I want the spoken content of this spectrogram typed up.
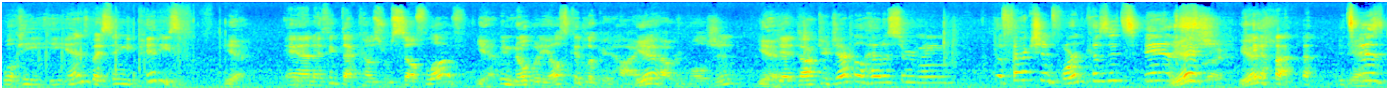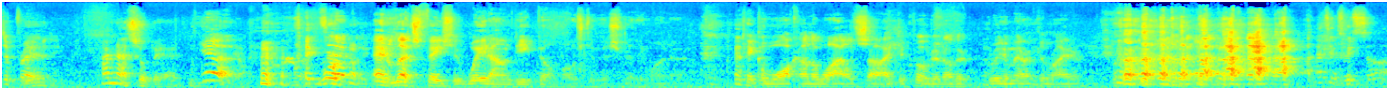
Well, he, he ends by saying he pities him. Yeah. And I think that comes from self love. Yeah. I mean, nobody else could look at Hyde Yeah. without revulsion. Yeah. Yet Dr. Jekyll had a certain affection for him because it's his. Yes. Right. Yes. Yeah. It's Yeah. his depravity. I'm not so bad. Yeah. Exactly. and let's face it, way down deep, don't most of us really want to take a walk on the wild side, to quote another great American writer. That's a good song.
